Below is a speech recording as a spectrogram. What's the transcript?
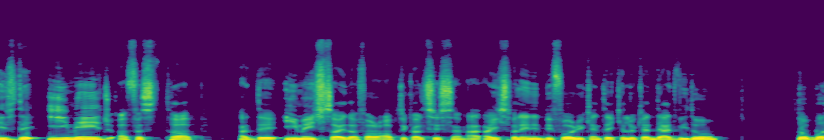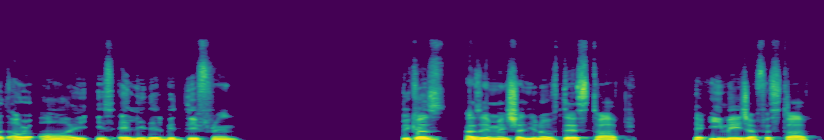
is the image of a stop at the image side of our optical system. I, I explained it before, you can take a look at that video. So, but our eye is a little bit different. Because as I mentioned, you know, the stop, the image of a stop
